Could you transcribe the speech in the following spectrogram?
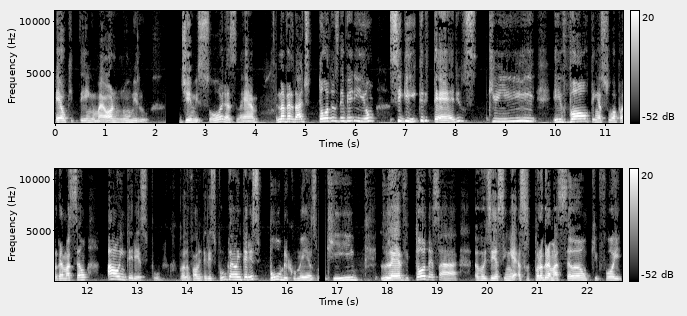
é o que tem o maior número de emissoras, né? Na verdade, todas deveriam seguir critérios que e voltem a sua programação ao interesse público. Quando eu falo interesse público, é o interesse público mesmo, que leve toda essa, vou dizer assim, essa programação que foi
